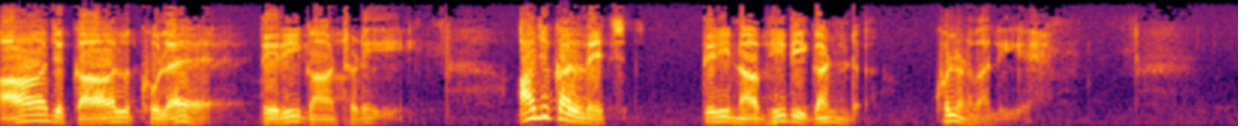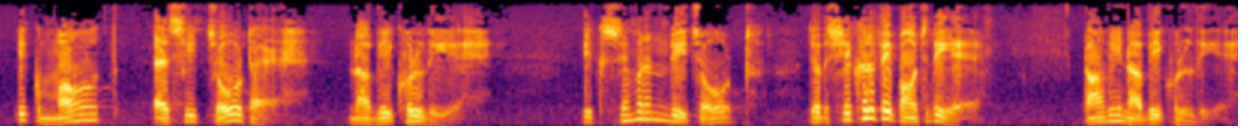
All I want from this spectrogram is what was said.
ਆਜ ਕਾਲ ਖੁਲੇ ਤੇਰੀ ਗਾਂਠੜੀ। ਅੱਜ ਕੱਲ ਦੇ ਚ ਤੇਰੀ ਨਾਭੀ ਦੀ ਗੰਢ ਖੁੱਲਣ ਵਾਲੀ ਹੈ। ਇੱਕ ਮੌਤ ਐਸੀ ਚੋਟ ਹੈ, ਨਾਭੀ ਖੁੱਲਦੀ ਹੈ। ਇੱਕ ਸਿਮਰਨ ਦੀ ਚੋਟ ਜਦ ਸਿਖਰ ਤੇ ਪਹੁੰਚਦੀ ਹੈ ਤਾਂ ਵੀ ਨਾਭੀ ਖੁੱਲਦੀ ਹੈ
